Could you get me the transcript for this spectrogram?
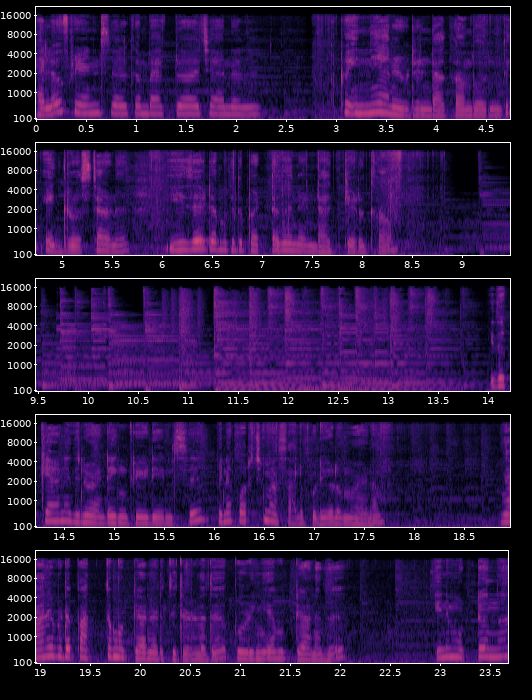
Hello friends welcome back to our channel അപ്പോൾ ഇന്ന് ഞാനിവിടെ ഉണ്ടാക്കാൻ പോകുന്നത് എഗ് റോസ്റ്റ് ആണ്. ഈസി ആയിട്ട് നമുക്കിത് പെട്ടെന്ന് തന്നെ ഉണ്ടാക്കിയെടുക്കാം. ഇതൊക്കെയാണ് ഇതിന് വേണ്ട ഇൻഗ്രീഡിയൻസ് പിന്നെ കുറച്ച് മസാലപ്പൊടികളും വേണം. ഞാനിവിടെ പത്ത് മുട്ടയാണ് എടുത്തിട്ടുള്ളത്. പുഴുങ്ങിയ മുട്ടയാണിത്. ഇനി മുട്ട ഒന്ന്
